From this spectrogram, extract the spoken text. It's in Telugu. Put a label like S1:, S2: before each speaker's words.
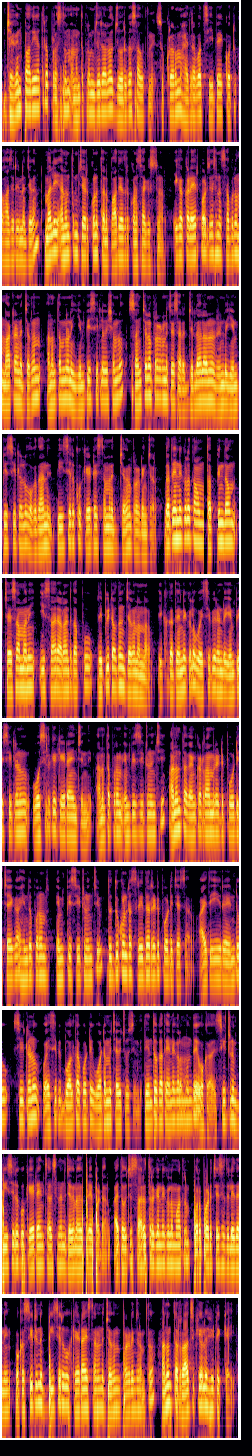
S1: జగన్ పాదయాత్ర ప్రస్తుతం అనంతపురం జిల్లాలో జోరుగా సాగుతుంది. శుక్రవారం హైదరాబాద్ సిబిఐ కోర్టుకు హాజరైన జగన్ మళ్ళీ అనంతం చేరుకుని తన పాదయాత్ర కొనసాగిస్తున్నారు. ఇక అక్కడ ఏర్పాటు చేసిన సభలో మాట్లాడిన జగన్ అనంతంలోని ఎంపీ సీట్ల విషయంలో సంచలన ప్రకటన చేశారు. జిల్లాలోని రెండు ఎంపీ సీట్లలో ఒకదాన్ని బీసీలకు కేటాయిస్తామని జగన్ ప్రకటించారు. గత ఎన్నికలో తాము తప్పిందాం చేశామని ఈసారి అలాంటి తప్పు రిపీట్ అవుతుందని జగన్ అన్నారు. ఇక గత ఎన్నికల్లో వైసీపీ రెండు ఎంపీ సీట్లను ఓసీలకే కేటాయించింది. అనంతపురం ఎంపీ సీటు నుంచి అనంత వెంకటరామరెడ్డి పోటీ చేయగా హిందూపురం ఎంపీ సీటు నుంచి దుద్దుకుంట శ్రీధర్ రెడ్డి పోటీ చేశారు. అయితే ఈ రెండు సీట్లను వైసీపీ బోల్తా కొట్టి ఓటమి చవి చూసింది. దీంతో గత ఎన్నికల ముందే ఒక సీటును బీసీలకు కేటాయించాల్సిందని జగన్ అభిప్రాయపడ్డారు. అయితే వచ్చే సార్వత్రిక ఎన్నికల్లో మాత్రం పొరపాటు చేసేది లేదని ఒక సీటుని బీసీలకు కేటాయిస్తానని జగన్ ప్రకటించడంతో అనంత రాజకీయాలు హిట్ ఎక్కాయి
